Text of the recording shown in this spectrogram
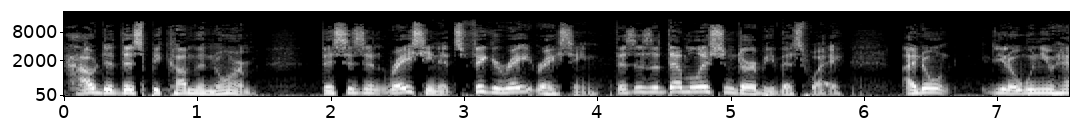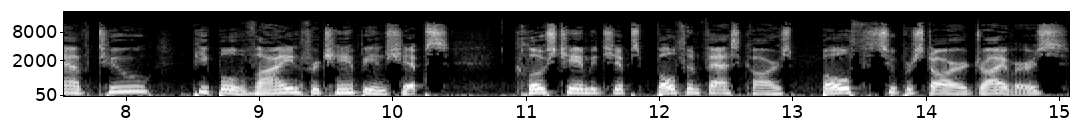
How did this become the norm? This isn't racing, it's figure eight racing. This is a demolition derby this way. I don't you know, when you have two people vying for championships, close championships, both in fast cars, both superstar drivers,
